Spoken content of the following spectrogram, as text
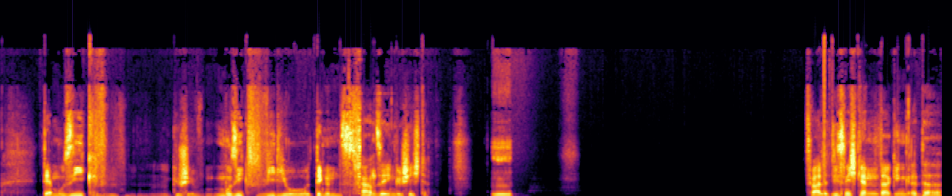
der Musik, Gesch- Musikvideo-Dingens, Fernsehen-Geschichte. Mhm. Für alle, die es nicht kennen, da ging, äh, da,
